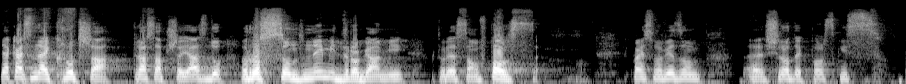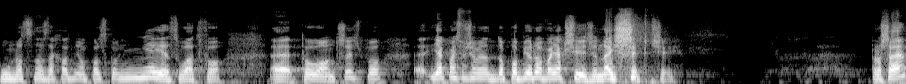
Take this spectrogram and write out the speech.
jaka jest najkrótsza trasa przejazdu rozsądnymi drogami, które są w Polsce. Jak Państwo wiedzą, e, środek Polski z północno-zachodnią Polską nie jest łatwo połączyć, bo e, jak Państwo się do Pobierowa, jak się jedzie? Najszybciej. Proszę?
